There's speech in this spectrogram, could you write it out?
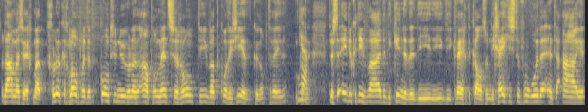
lama zegt. Maar gelukkig lopen er continu wel een aantal mensen rond die wat corrigerend kunnen optreden. Ja. Dus de educatieve waarde, die kinderen die, die, die kregen de kans om die geitjes te voeren en te aaien.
